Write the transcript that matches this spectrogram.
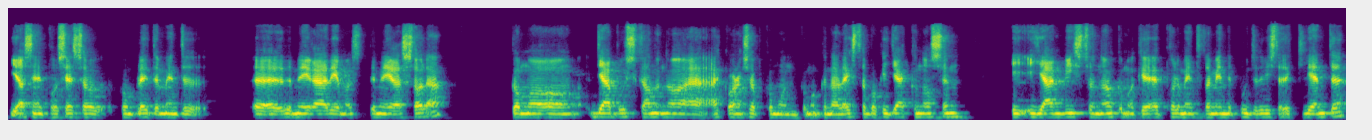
y hacen el proceso completamente eh, de, manera, digamos, de manera sola, como ya buscando ¿no? a, a Corner Shop como un, como un canal extra, porque ya conocen y, ya han visto, ¿no? Como que probablemente también desde el punto de vista del cliente,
